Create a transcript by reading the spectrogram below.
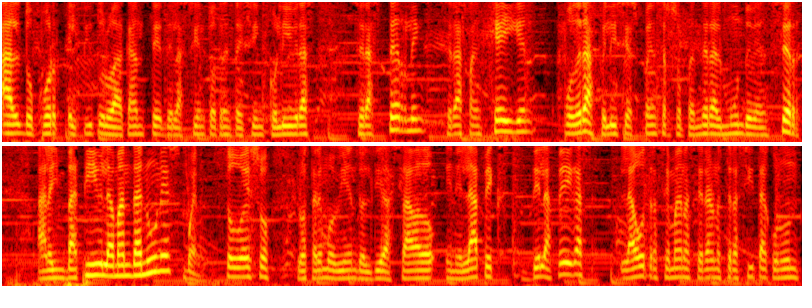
Aldo por el título vacante de las 135 libras. ¿Será Sterling? ¿Será Sanhagen? ¿Podrá Felicia Spencer sorprender al mundo y vencer a la imbatible Amanda Nunes? Bueno, todo eso lo estaremos viendo el día sábado en el Apex de Las Vegas. La otra semana será nuestra cita con un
